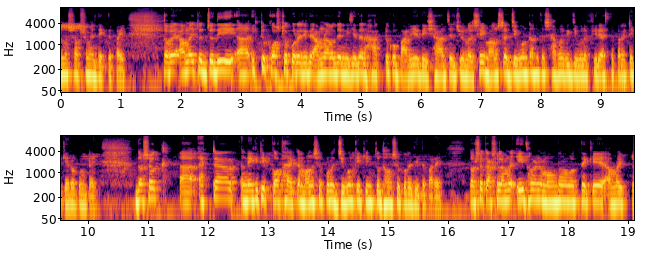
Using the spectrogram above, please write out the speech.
আমরা সবসময় দেখতে পাই। তবে আমরা একটু যদি একটু কষ্ট করে যদি আমরা আমাদের নিজেদের হাতটুকু বাড়িয়ে দিই সাহায্যের জন্য, সেই মানুষটার জীবনটা হয়তো স্বাভাবিক জীবনে ফিরে আসতে পারে ঠিক এরকমটাই। দর্শক একটা নেগেটিভ কথা, একটা মানুষের পুরো জীবনকে কিন্তু ধ্বংস করে দিতে পারে। দর্শক, আসলে আমরা এই ধরনের মনোভাব থেকে আমরা একটু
